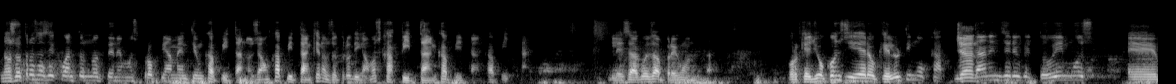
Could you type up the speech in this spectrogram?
Nosotros hace cuánto no tenemos propiamente un capitán, o sea, un capitán que nosotros digamos capitán, capitán, capitán. Les hago esa pregunta. Porque yo considero que el último capitán en serio que tuvimos eh,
